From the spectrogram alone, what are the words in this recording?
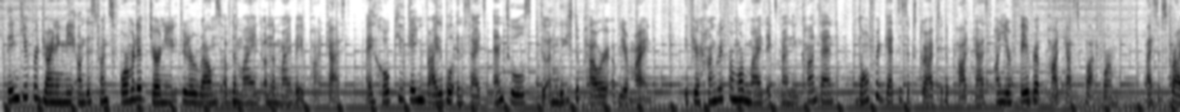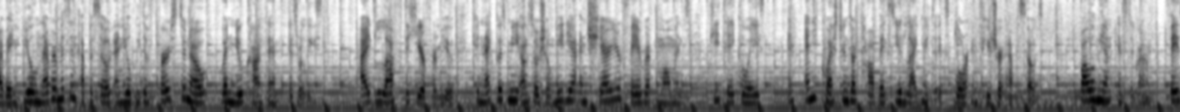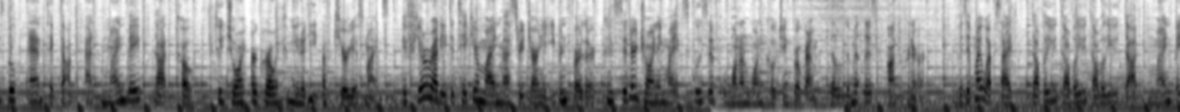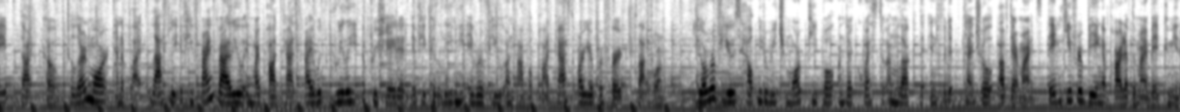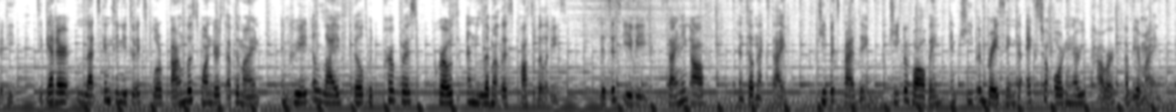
Thank you for joining me on this transformative journey through the realms of the mind on the Mind Babe podcast. I hope you gain valuable insights and tools to unleash the power of your mind. If you're hungry for more mind expanding content, don't forget to subscribe to the podcast on your favorite podcast platform. By subscribing, you'll never miss an episode and you'll be the first to know when new content is released. I'd love to hear from you. Connect with me on social media and share your favorite moments, key takeaways, and any questions or topics you'd like me to explore in future episodes. Follow me on Instagram, Facebook, and TikTok at mindbabe.co to join our growing community of curious minds. If you're ready to take your mind mastery journey even further, consider joining my exclusive one on one coaching program, The Limitless Entrepreneur. Visit my website, www.mindbabe.co, to learn more and apply. Lastly, if you find value in my podcast, I would really appreciate it if you could leave me a review on Apple Podcast or your preferred platform. Your reviews help me to reach more people on their quest to unlock the infinite potential of their minds. Thank you for being a part of the Mind Babe community. Together, let's continue to explore boundless wonders of the mind and create a life filled with purpose, growth, and limitless possibilities. This is Evie, signing off. Until next time, keep expanding, keep evolving, and keep embracing the extraordinary power of your mind.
